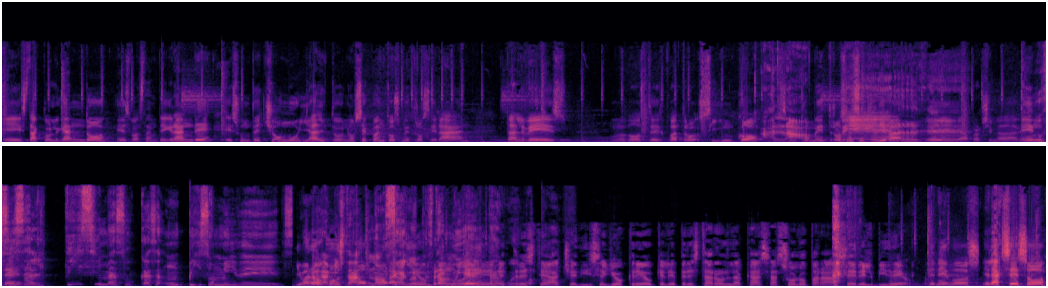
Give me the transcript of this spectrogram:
eh, está colgando, es bastante grande, es un techo muy alto, no sé cuántos metros serán, tal vez 1, 2, 3, 4, 5, ¡A la 5 metros hacia arriba verga! eh, Pues aproximadamente. es altísima su casa. Un piso mide. Y bueno, la justo mitad. No, por sí, aquí enfrente muy alta, güey, NN3TH dice yo creo que le prestaron la casa solo para hacer el video. Tenemos el acceso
